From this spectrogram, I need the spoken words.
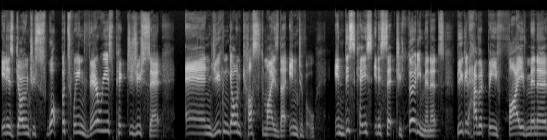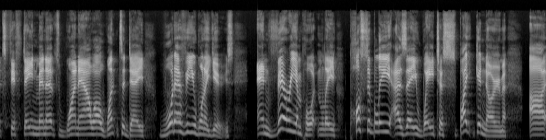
it is going to swap between various pictures you set and you can go and customize that interval. In this case, it is set to 30 minutes, but you could have it be 5 minutes, 15 minutes, 1 hour, once a day, whatever you want to use. And very importantly, possibly as a way to spike GNOME, uh,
